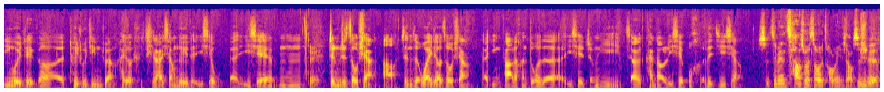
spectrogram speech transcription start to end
因为这个退出金砖，还有其他相对的一些呃一些嗯，对政治走向啊，政治外交走向，呃，引发了很多的一些争议，呃，看到了一些不和的迹象。是这边插出来稍微讨论一下，是刚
